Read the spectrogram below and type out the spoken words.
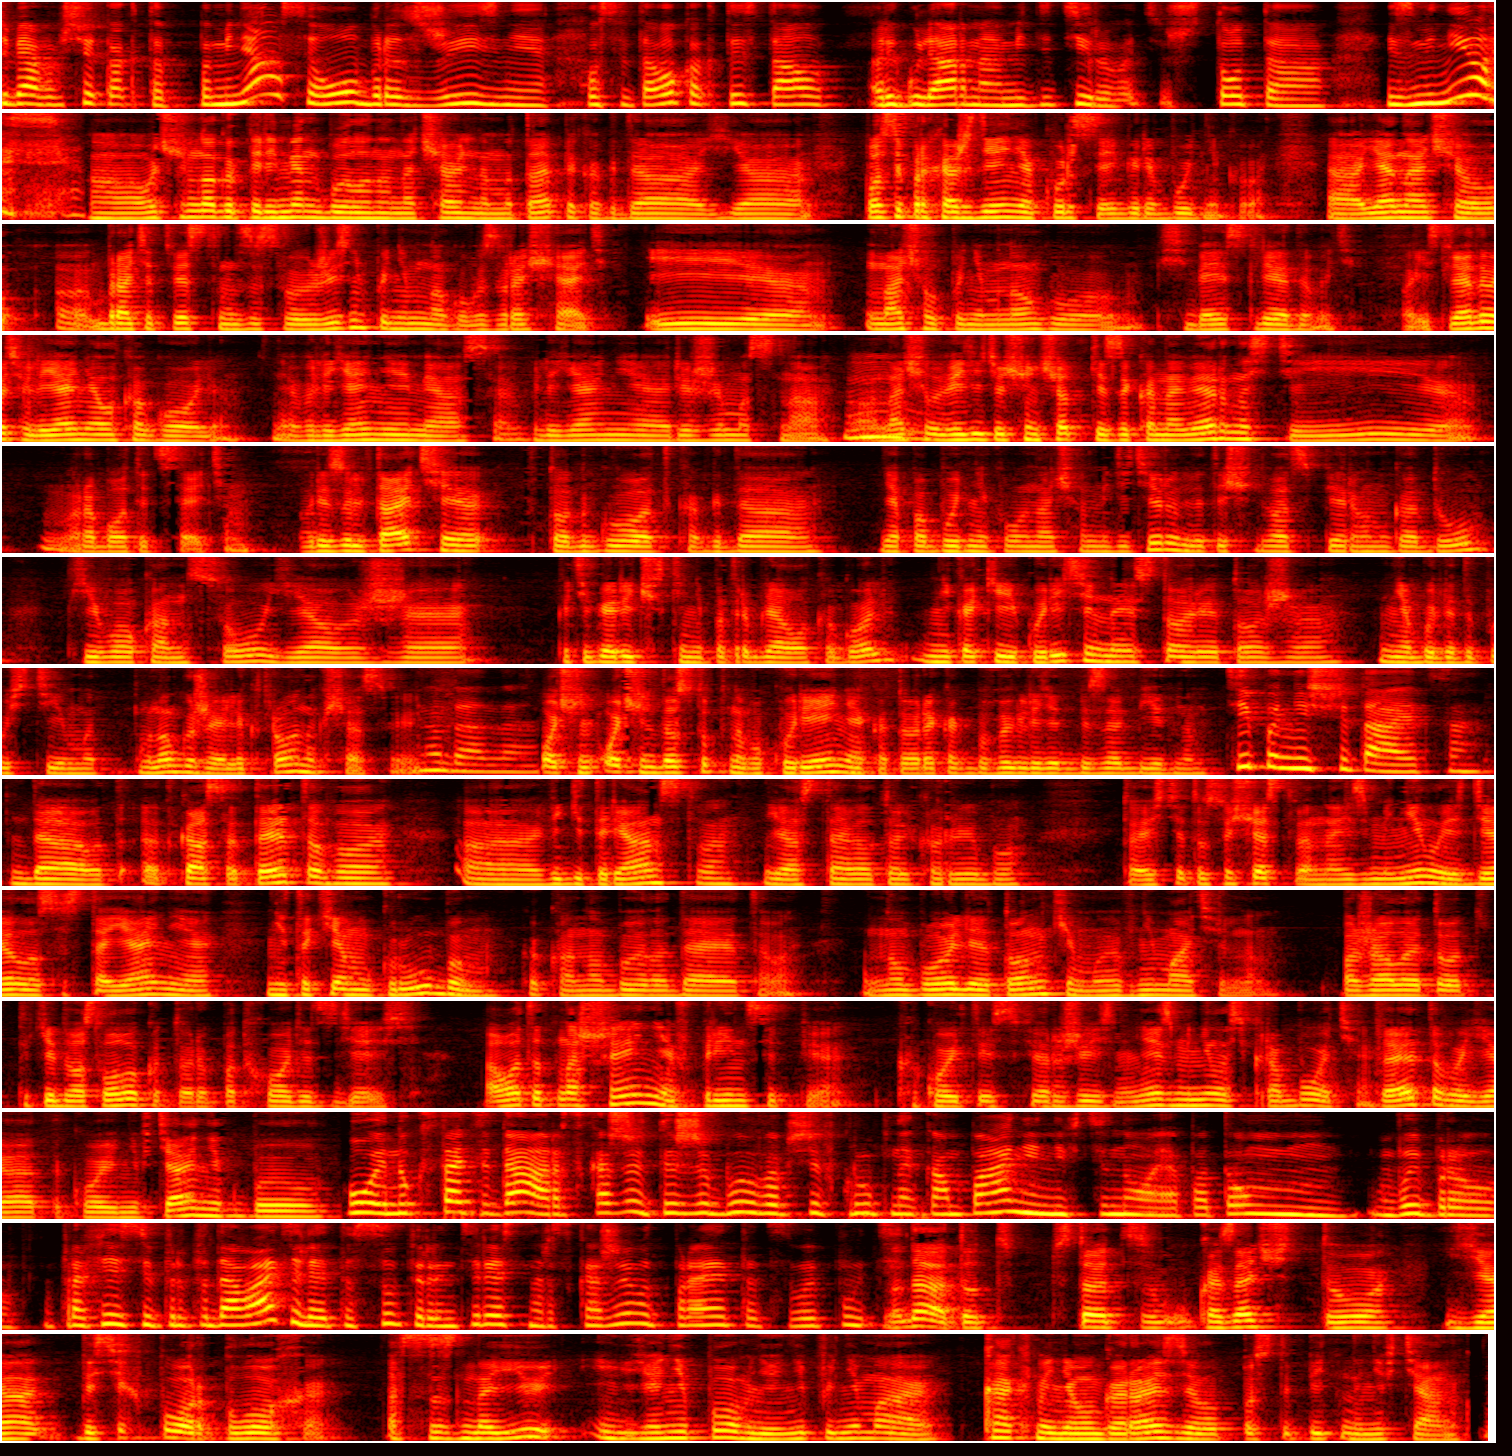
Тебя вообще как-то поменялся образ жизни после того, как ты стал регулярно медитировать? Что-то изменилось? А, очень много перемен было на начальном этапе, когда я после прохождения курса Игоря Будникова а, я начал э, брать ответственность за свою жизнь понемногу, возвращать. И начал понемногу себя исследовать исследовать влияние алкоголя, влияние мяса, влияние режима сна. Mm. Начал видеть очень четкие закономерности и работать с этим. В результате в тот год, когда я по Будникову начал медитировать в 2021 году, к его концу я уже категорически не потреблял алкоголь. Никакие курительные истории тоже не были допустимы. Много же электронных сейчас. И ну да, да. Очень, очень доступного курения, которое как бы выглядит безобидным. Типа не считается. Да, вот отказ от этого, э, вегетарианство, я оставил только рыбу. То есть это существенно изменило и сделало состояние не таким грубым, как оно было до этого, но более тонким и внимательным. Пожалуй, это вот такие два слова, которые подходят здесь. А вот отношения, в принципе, какой-то из сфер жизни. У меня изменилось к работе. До этого я такой нефтяник был. Ой, ну, кстати, да, расскажи, ты же был вообще в крупной компании нефтяной, а потом выбрал профессию преподавателя. Это супер интересно. Расскажи вот про этот свой путь. Ну да, тут стоит указать, что я до сих пор плохо осознаю, и я не помню, не понимаю, как меня угораздило поступить на нефтянку.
